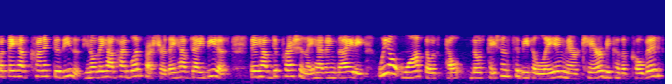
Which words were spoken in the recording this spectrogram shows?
but they have chronic diseases. You know, they have high blood pressure, they have diabetes, they have depression, they have anxiety. We don't want those pel- those patients to be delaying their care because of COVID.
